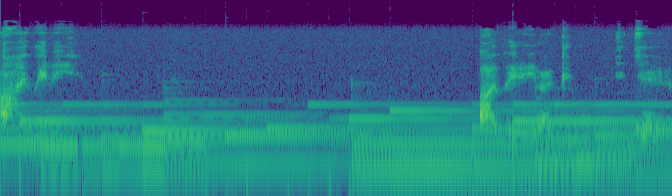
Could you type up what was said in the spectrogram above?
I really I really like to do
